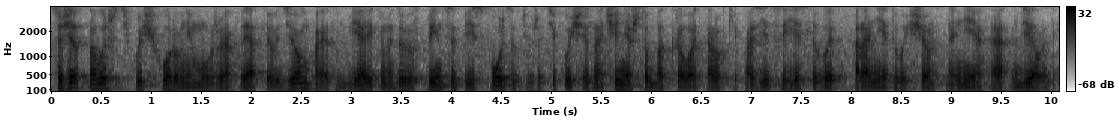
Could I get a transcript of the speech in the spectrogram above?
Существенно выше текущих уровней мы уже вряд ли уйдем, поэтому я рекомендую в принципе использовать уже текущие значения, чтобы открывать короткие позиции, если вы ранее этого еще не э, делали.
